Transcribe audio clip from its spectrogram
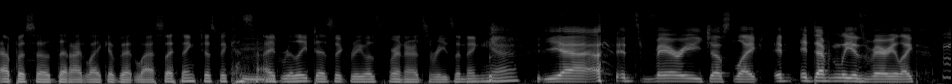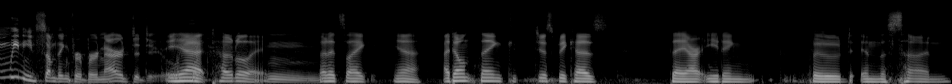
episode that I like a bit less. I think just because Hmm. I really disagree with Bernard's reasoning here. yeah, it's very just like it. It definitely is very like "Mm, we need something for Bernard to do. yeah, totally. Mm. But it's like, yeah, I don't think just because they are eating food in the sun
